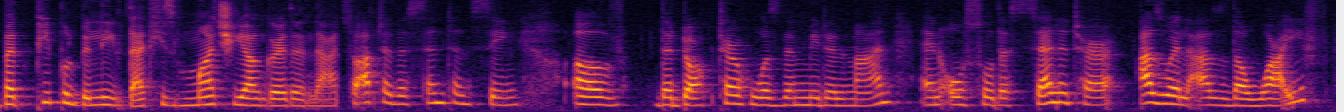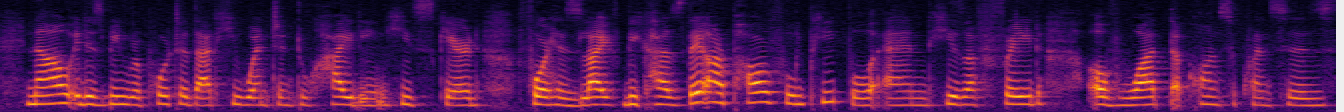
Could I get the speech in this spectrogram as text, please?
but people believe that he's much younger than that. So after the sentencing of the doctor who was the middleman and also the senator as well as the wife now it is being reported that he went into hiding. He's scared for his life because they are powerful people and he's afraid of what the consequences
